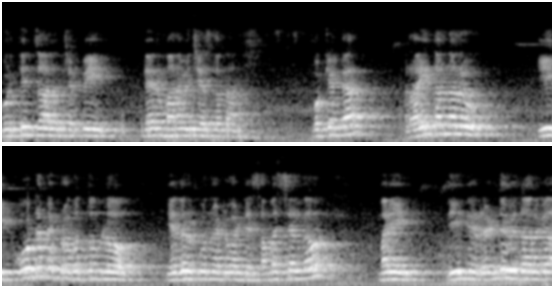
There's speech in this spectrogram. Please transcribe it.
గుర్తించాలని చెప్పి నేను మనవి చేస్తున్నాను. ముఖ్యంగా రైతన్నలు ఈ కూటమి ప్రభుత్వంలో ఎదుర్కొన్నటువంటి సమస్యల్లో మరి దీన్ని రెండు విధాలుగా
